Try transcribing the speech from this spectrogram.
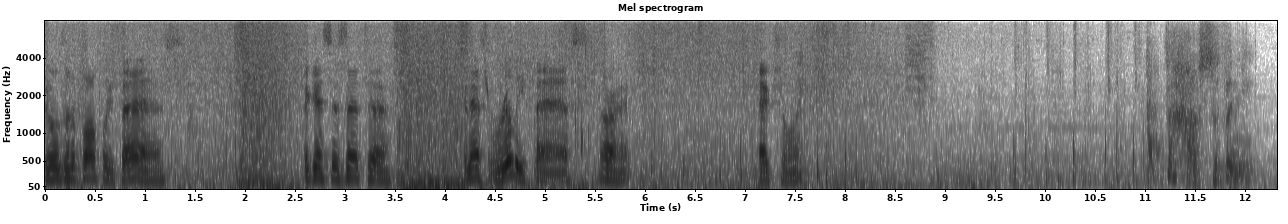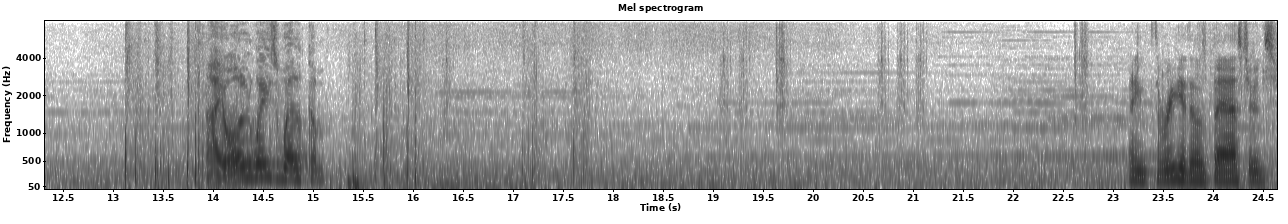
Builds it up awfully fast. I guess is that the. And that's really fast. Alright. Excellent. At the house of any. I always welcome. I need three of those bastards.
